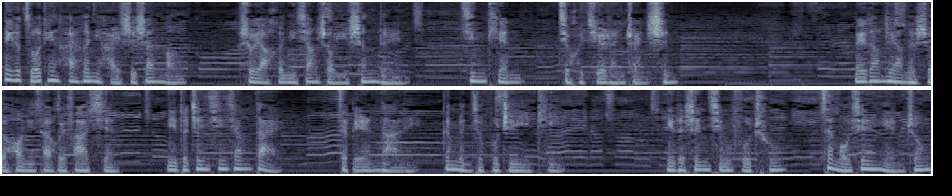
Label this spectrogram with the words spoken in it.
那个昨天还和你海誓山盟，说要和你相守一生的人，今天就会决然转身。每当这样的时候，你才会发现，你的真心相待，在别人那里根本就不值一提；你的深情付出，在某些人眼中，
